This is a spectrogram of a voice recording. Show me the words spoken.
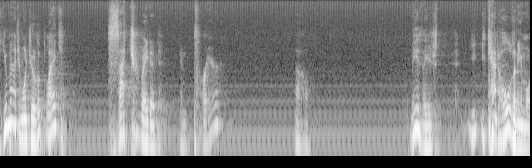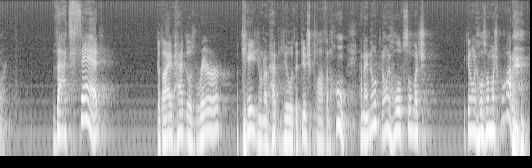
Can you imagine what you look like? Saturated in prayer? Now, amazing. You, just, you, you can't hold anymore. That said, because I have had those rare occasions when I've had to deal with a dishcloth at home, and I know it can only hold so much, it can only hold so much water.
